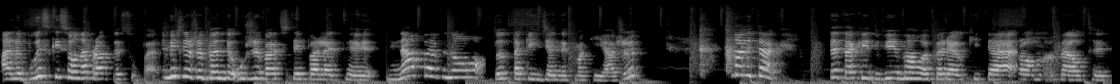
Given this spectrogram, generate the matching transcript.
ale błyski są naprawdę super. Myślę, że będę używać tej palety na pewno do takich dziennych makijaży. No i tak, te takie dwie małe perełki, te From Melted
